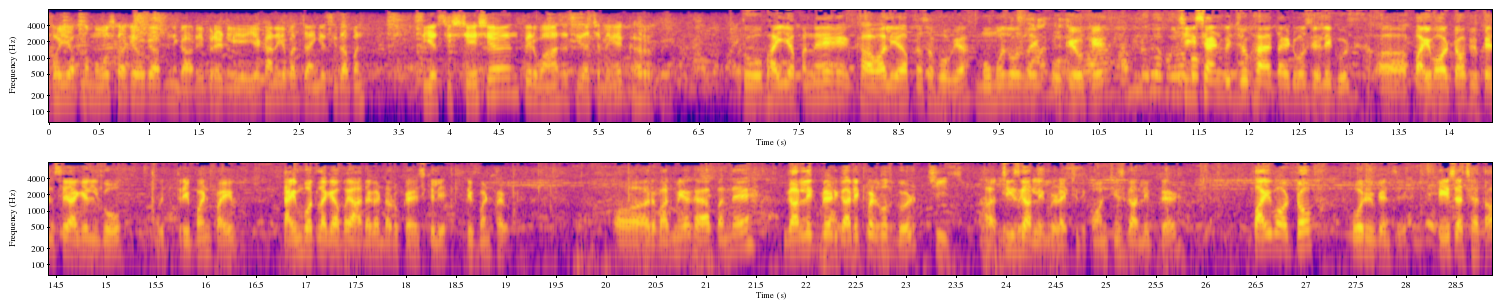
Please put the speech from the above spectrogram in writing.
भाई अपना मोमोज खा के हो गया अपने गार्लिक ब्रेड लिए। ये खाने के बाद जाएँगे सीधा अपन सीएसटी स्टेशन फिर वहाँ से सीधा चलेंगे घर पे। तो भाई अपन ने खावा लिया अपना सब हो गया। Momos was like okay okay cheese sandwich जो खाया था it was really good five out of you can say I will go with three point five time बहुत लगा भाई आधा घंटा रुका है इसके लिए थ्री पॉइंट फाइव और बाद में क्या खाया अपन ने? Garlic bread garlic bread was good cheese हाँ चीज़ गार्लिक ब्रेड एक्चुअली कौन cheese garlic bread five out of four you can say taste अच्छा था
